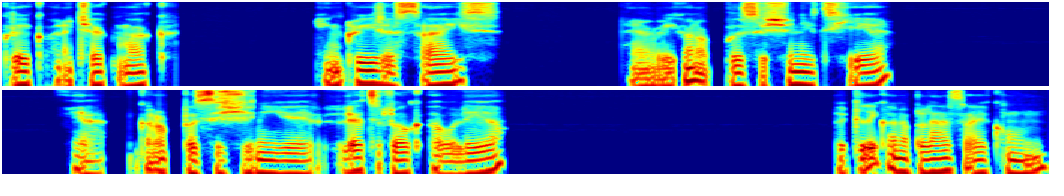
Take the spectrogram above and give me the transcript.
Click on a check mark. Increase the size. And we're gonna position it here yeah gonna position here let's lock our layer we click on the plus icon.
